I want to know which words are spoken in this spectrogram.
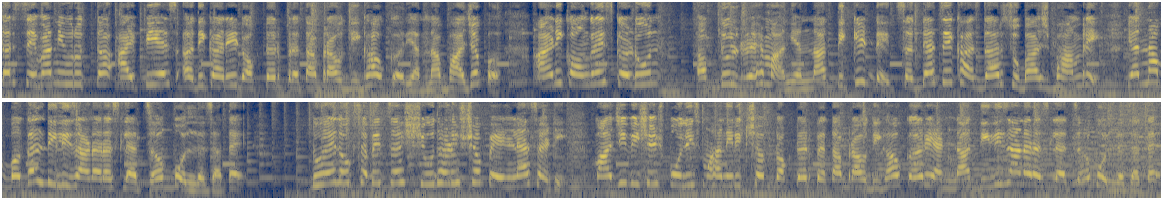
तर सेवानिवृत्त आय पी एस अधिकारी डॉक्टर प्रतापराव दिघावकर यांना भाजप आणि काँग्रेसकडून अब्दुल रेहमान यांना तिकीट देत सध्याचे खासदार सुभाष भामरे यांना बगल दिली जाणार असल्याचं बोललं जात आहे धुळे लोकसभेचं शिवधनुष्य पेलण्यासाठी माजी विशेष पोलीस महानिरीक्षक डॉक्टर प्रतापराव दिघावकर यांना दिली जाणार असल्याचं बोललं जात आहे.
